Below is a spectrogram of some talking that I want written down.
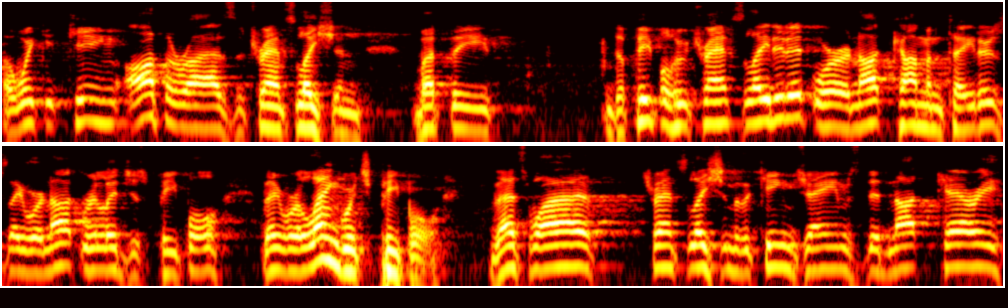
A wicked king authorized the translation, but the the people who translated it were not commentators. They were not religious people. They were language people. That's why translation of the King James did not carry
